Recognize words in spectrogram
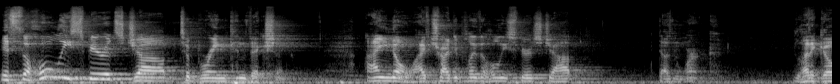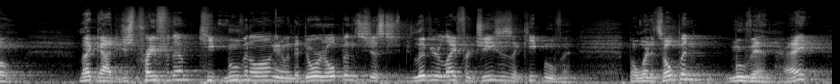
It's the Holy Spirit's job to bring conviction. I know, I've tried to play the Holy Spirit's job. It doesn't work. Let it go. Let God just pray for them, keep moving along, and when the door opens, just live your life for Jesus and keep moving. But when it's open, move in, right?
